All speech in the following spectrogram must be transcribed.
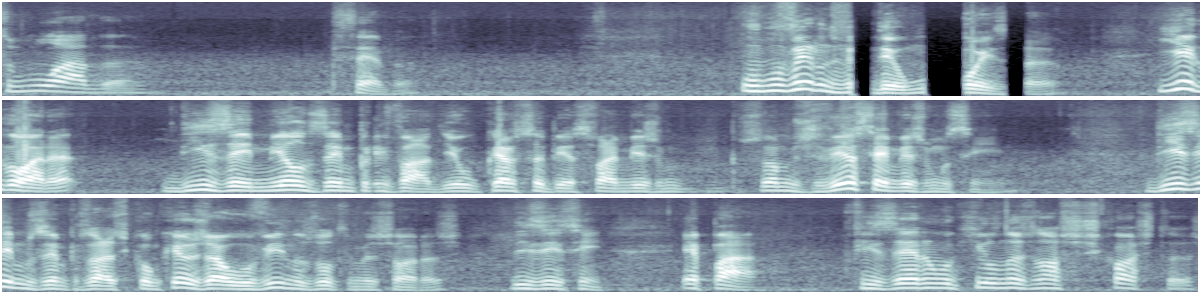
cebolada. Percebe? O governo vendeu uma coisa e agora dizem-me eles em privado, eu quero saber se vai mesmo, vamos ver se é mesmo assim. Dizem-me os empresários com quem eu já ouvi nas últimas horas, dizem assim: é pá, fizeram aquilo nas nossas costas.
